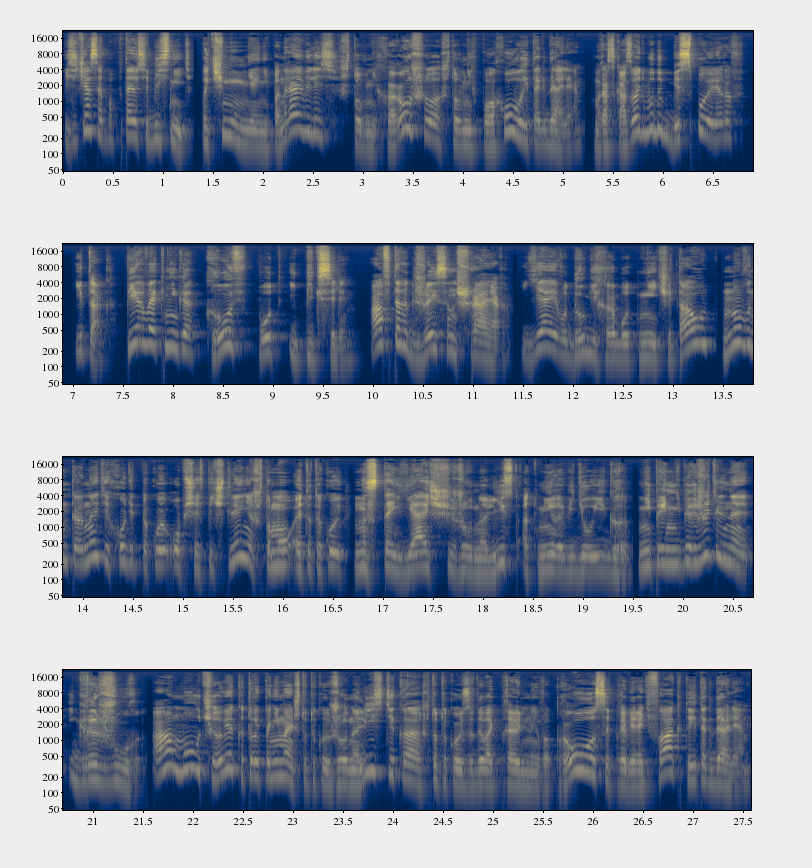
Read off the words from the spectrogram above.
и сейчас я попытаюсь объяснить, почему мне они понравились, что в них хорошего, что в них плохого и так далее. Рассказывать буду без спойлеров. Итак, первая книга «Кровь, пот и пиксели». Автор Джейсон Шрайер. Я его других работ не читал, но в интернете ходит такое общее впечатление, что, мол, это такой настоящий журналист от мира видеоигр. Не пренебрежительная игражур, а, мол, человек, который понимает, что такое журналистика, что такое задавать правильные вопросы, проверять факты и так далее.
